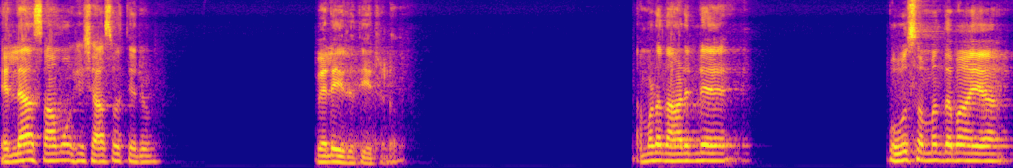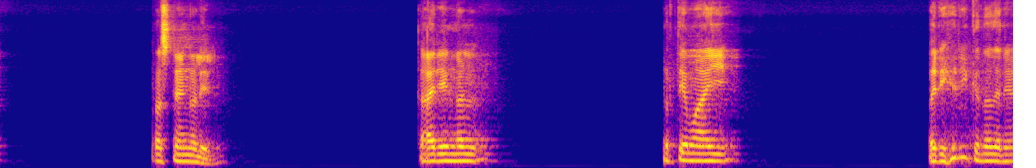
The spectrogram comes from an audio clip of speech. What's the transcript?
എല്ലാ സാമൂഹ്യ ശാസ്ത്രജ്ഞരും വിലയിരുത്തിയിട്ടുള്ളത് നമ്മുടെ നാടിന്റെ ഭൂസംബന്ധമായ പ്രശ്നങ്ങളിൽ കാര്യങ്ങൾ കൃത്യമായി പരിഹരിക്കുന്നതിന്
